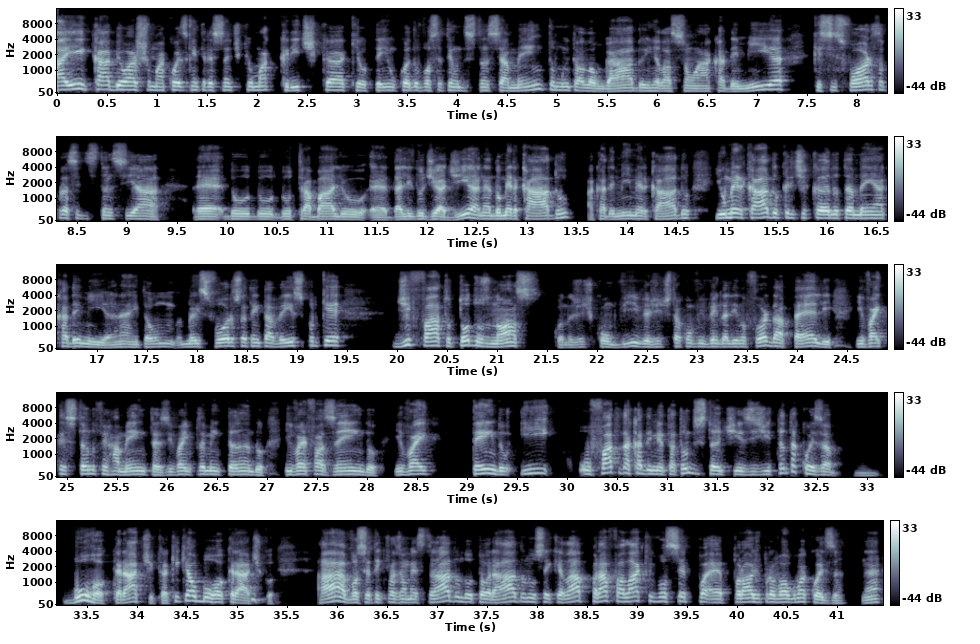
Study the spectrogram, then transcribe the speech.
Aí cabe, eu acho, uma coisa que é interessante, que uma crítica que eu tenho quando você tem um distanciamento muito alongado em relação à academia, que se esforça para se distanciar é, do, do, do, trabalho é, dali do dia a dia, né, do mercado, academia e mercado, e o mercado criticando também a academia, né? Então, meu esforço é tentar ver isso, porque, de fato, todos nós, quando a gente convive, a gente está convivendo ali no flor da pele e vai testando ferramentas, e vai implementando, e vai fazendo, e vai tendo, e o fato da academia estar tá tão distante e exigir tanta coisa burocrática, o que, que é o burocrático? Ah, você tem que fazer um mestrado, um doutorado, não sei o que lá, para falar que você é, pode provar alguma coisa, né?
